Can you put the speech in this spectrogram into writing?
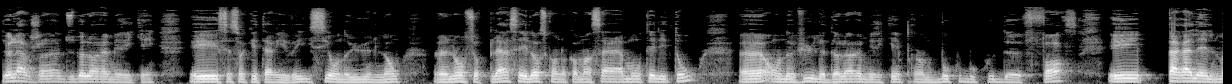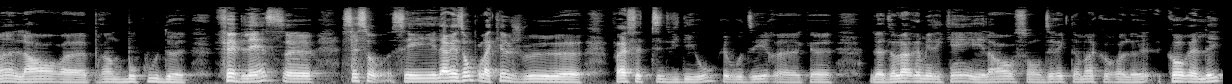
de l'argent, du dollar américain. Et c'est ça qui est arrivé. Ici, on a eu une un long sur place. Et lorsqu'on a commencé à monter les taux, euh, on a vu le dollar américain prendre beaucoup, beaucoup de force. Et parallèlement l'or euh, prendre beaucoup de faiblesse. Euh, c'est ça. C'est la raison pour laquelle je veux euh, faire cette petite vidéo, que vous dire que le dollar américain et l'or sont directement corrélés,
